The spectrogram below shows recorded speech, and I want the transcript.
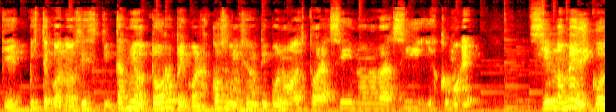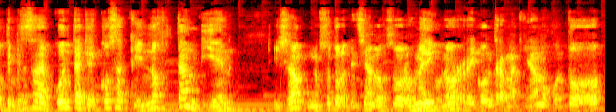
que, viste, cuando decís, estás medio torpe con las cosas, como diciendo, tipo, no, esto era así, no, no era así, y es como que, siendo médico, te empezás a dar cuenta que hay cosas que no están bien, y ya nosotros, los, todos los médicos, ¿no? Recontra maquinamos con todo,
